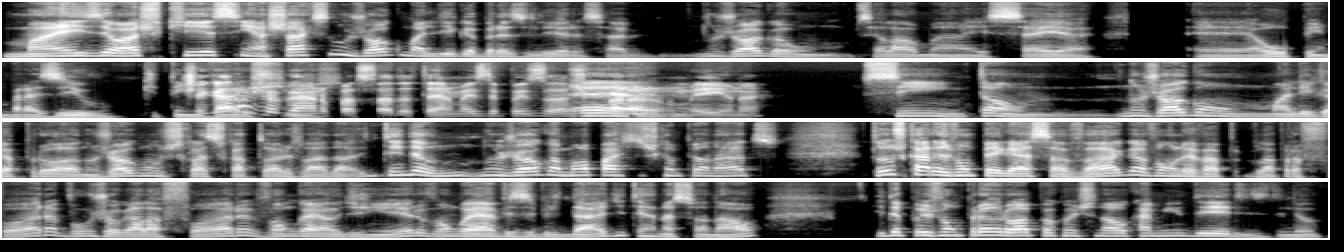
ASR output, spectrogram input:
Mas eu acho que, assim, a Sharks não joga uma liga brasileira, sabe? Não joga, um, sei lá, uma Esseia é, Open Brasil, que tem Chegaram a jogar ano times. passado até, mas depois acho que É. pararam no meio, né? Sim, então, não jogam uma Liga Pro, não jogam os classificatórios lá da. Entendeu? Não jogam a maior parte dos campeonatos. Então os caras vão pegar essa vaga, vão levar lá pra fora, vão jogar lá fora, vão ganhar o dinheiro, vão ganhar visibilidade internacional e depois vão pra Europa continuar o caminho deles, entendeu?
